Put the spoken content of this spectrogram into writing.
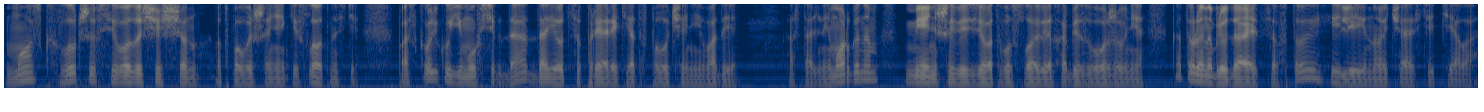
Мозг лучше всего защищен от повышения кислотности, поскольку ему всегда отдается приоритет в получении воды – Остальным органам меньше везет в условиях обезвоживания, которое наблюдается в той или иной части тела.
